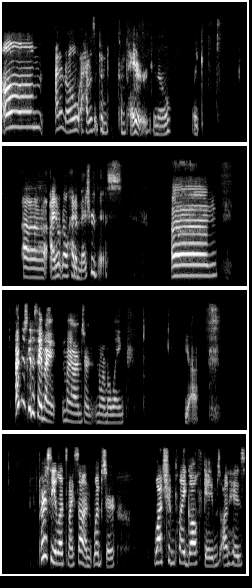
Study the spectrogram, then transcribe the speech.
Um, I don't know. How does it com- compare? You know, like, uh, I don't know how to measure this. Um, just gonna say my my arms are normal length. Yeah. Percy lets my son, Webster, watch him play golf games on his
